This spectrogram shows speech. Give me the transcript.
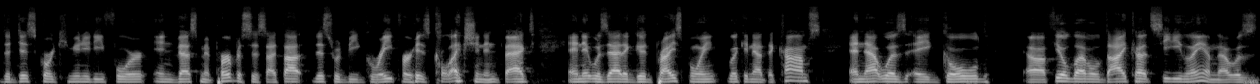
the Discord community for investment purposes. I thought this would be great for his collection, in fact, and it was at a good price point looking at the comps, and that was a gold uh, field level die cut CD Lamb that was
